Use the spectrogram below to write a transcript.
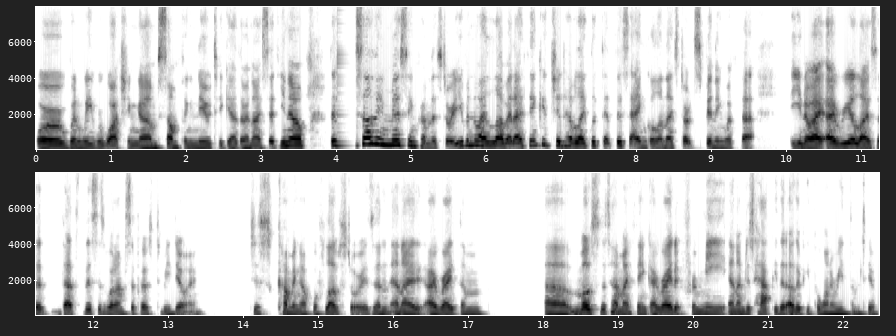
or when we were watching um, something new together and i said you know there's something missing from this story. Even though i love it i think it should have like looked at this angle and i start spinning with that you know i, I realize that that's this is what i'm supposed to be doing just coming up with love stories and and i i write them uh, most of the time, I think I write it for me, and I'm just happy that other people want to read them too.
